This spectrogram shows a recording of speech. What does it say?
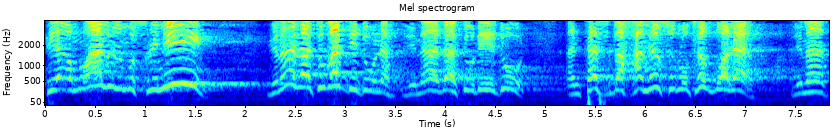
هي أموال المسلمين. لماذا تبددونه لماذا تريدون أن تسبح مصر في الظلام؟ لماذا؟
